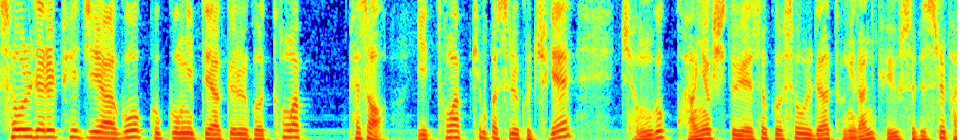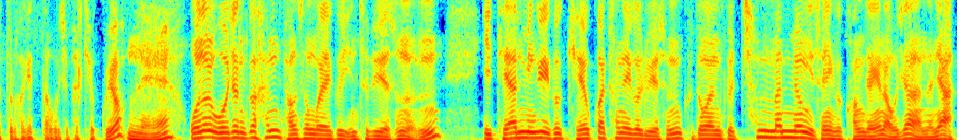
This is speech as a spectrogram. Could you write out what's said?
서울대를 폐지하고 국공립대학교를 그 통합해서 이 통합 캠퍼스를 구축해 전국 광역시도에서 그 서울대와 동일한 교육 서비스를 받도록 하겠다고 이제 밝혔고요. 네. 오늘 오전 그 한 방송과의 그 인터뷰에서는 이 대한민국의 그 개혁과 탄핵을 위해서는 그동안 그 천만 명 이상의 그 광장에 나오지 않았느냐.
